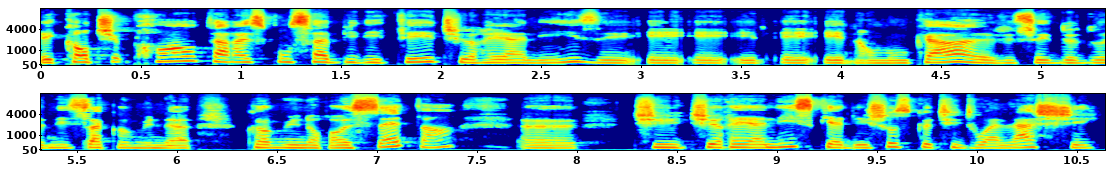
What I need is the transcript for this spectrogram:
Et quand tu prends ta responsabilité, tu réalises, et, et, et, et dans mon cas, j'essaie de donner ça comme une, comme une recette, hein, euh, tu, tu réalises qu'il y a des choses que tu dois lâcher.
